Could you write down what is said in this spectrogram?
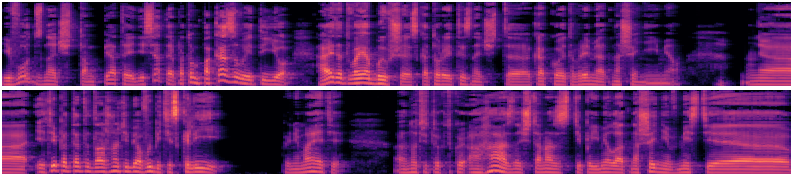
и вот, значит, там, пятое, десятое, потом показывает ее, а это твоя бывшая, с которой ты, значит, э, какое-то время отношения имел. Э, и, типа, это должно тебя выбить из колеи, понимаете? А, но ты только такой, ага, значит, она типа имела отношение вместе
